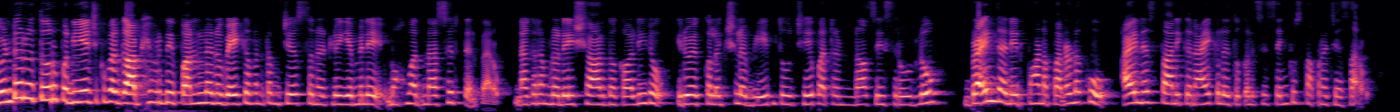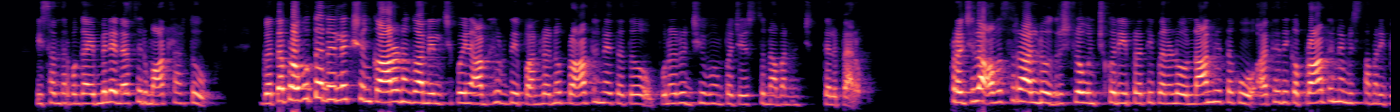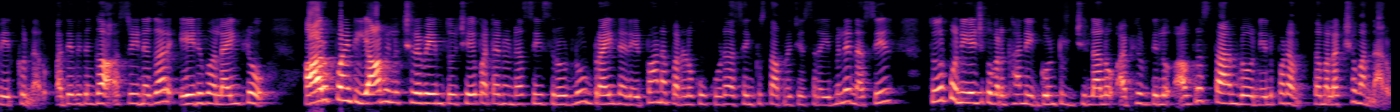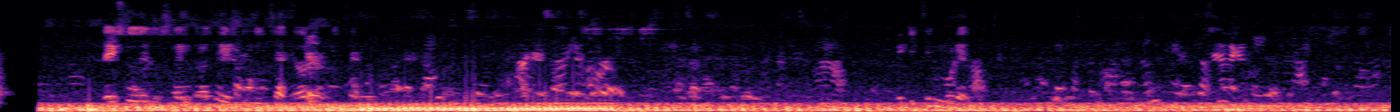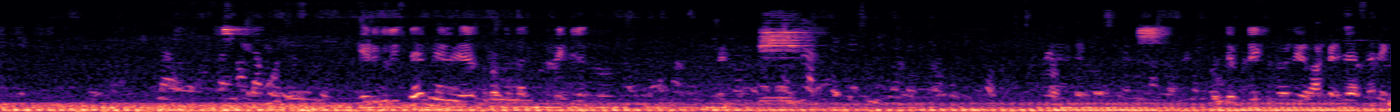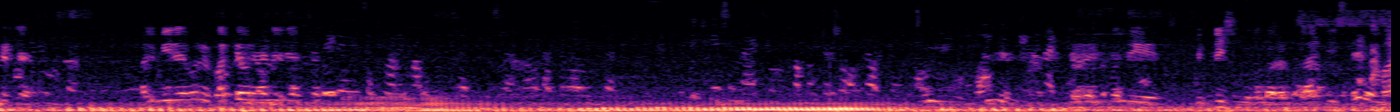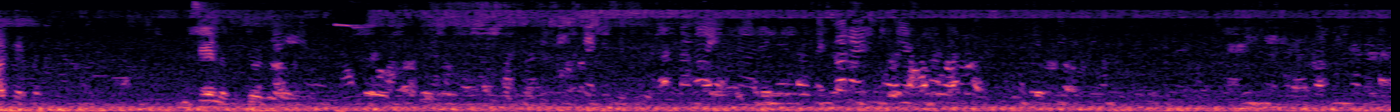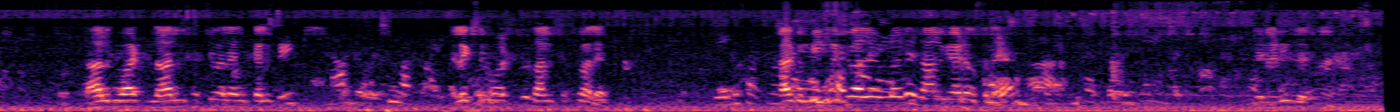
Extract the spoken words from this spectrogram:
గుంటూరు తూర్పు నియోజకవర్గ అభివృద్ధి పనులను వేగవంతం చేస్తున్నట్లు ఎమ్మెల్యే మొహమ్మద్ నసీర్ తెలిపారు. నగరంలోని శారద కాలనీలో ఇరవై ఒక్క లక్షల వ్యయంతో చేపట్టనున్న సీసీ రోడ్లో బ్రైన్ల నిర్మాణ పనులకు ఆయన స్థానిక నాయకులతో కలిసి శంకుస్థాపన చేశారు. ఈ సందర్భంగా ఎమ్మెల్యే నసీర్ మాట్లాడుతూ గత ప్రభుత్వ నిర్లక్ష్యం కారణంగా నిలిచిపోయిన అభివృద్ధి పనులను ప్రాధాన్యతతో పునరుజ్జీవింపజేస్తున్నామని తెలిపారు. ప్రజల అవసరాలను దృష్టిలో ఉంచుకుని ప్రతి పనిలో నాణ్యతకు అత్యధిక ప్రాధాన్యం ఇస్తామని పేర్కొన్నారు. అదేవిధంగా శ్రీనగర్ ఏడవ లైన్లో ఆరు పాయింట్ యాభై లక్షల వ్యయంతో చేపట్టనున్న సీసీ రోడ్లు డ్రైన్ల నిర్మాణ పనులకు కూడా శంకుస్థాపన చేసిన ఎమ్మెల్యే నసీర్ తూర్పు నియోజకవర్గాన్ని గుంటూరు జిల్లాలో అభివృద్ధిలో అగ్రస్థానంలో నిలపడం తమ లక్ష్యమన్నారు. రేషనల్ రిజిస్టర్ అయిన తర్వాత వీళ్ళకి ఇచ్చారు ఎవరు ఇచ్చారు మీకు ఇచ్చింది మూడే ఏడుగురు ఇస్తే మీరు ఎంతమంది ఉన్నారు ఇప్పుడు రెగ్యులర్ డెప్యుటేషన్ వాళ్ళు అక్కడ చేస్తారు ఇక్కడ చేస్తారు? మళ్ళీ మీరెవరు వర్క్ ఎవరు హ్యాండిల్ చేస్తారు ఎవరు ఎంతమంది డిప్యూటేషన్ మీద ఉన్నారని క్లారిటీ ఇస్తే మేము మాట్లాడతాం ఇది చేయండి అది ఇచ్చేయండి. నాలుగు వార్డు నాలుగు సచివాలయాలు కలిపి ఎలక్షన్ వార్డులు నాలుగు సచివాలయాలు. కాదు మీ సచివాలయంలోనే నాలుగు యాడ్ అవుతున్నాయా? నేను చెప్తున్నాను.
